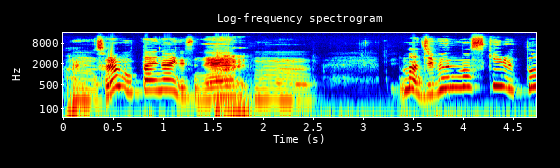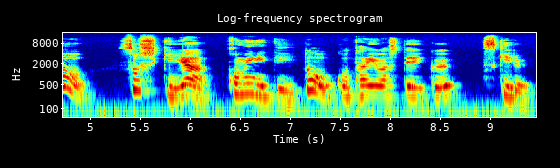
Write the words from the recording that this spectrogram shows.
はい。うん、それはもったいないですね。はいうん。まあ自分のスキルと組織やコミュニティとこう対話していくスキル。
